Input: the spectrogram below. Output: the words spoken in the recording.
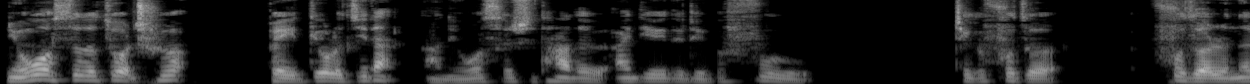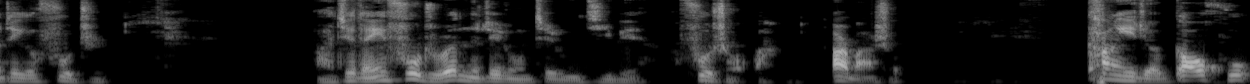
纽沃斯的坐车被丢了鸡蛋啊！纽沃斯是他的 IDA 的这个副这个负责负责人的这个副职啊，就等于副主任的这种这种级别，副手吧，二把手。抗议者高呼。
